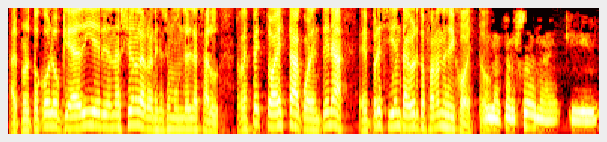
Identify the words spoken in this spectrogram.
al protocolo que adhiere la Nación a la Organización Mundial de la Salud. Respecto a esta cuarentena, el presidente Alberto Fernández dijo esto. La persona que,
